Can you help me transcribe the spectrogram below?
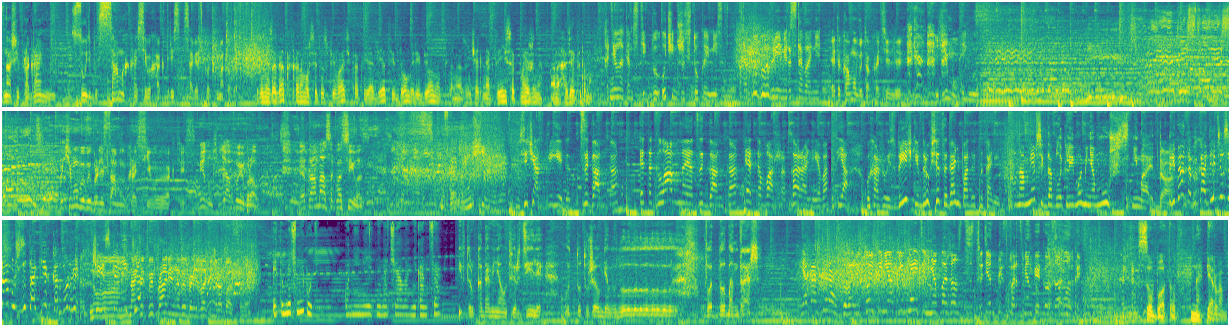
в нашей программе судьбы самых красивых актрис советского кинематографа. Для меня загадка, как она может все это успевать, как и обед, и дом, и ребенок. Она замечательная актриса. Моя жена, она хозяйка дома. Хотела отомстить, был очень жестокая месть. Такое было время расставания Это кому вы так хотели? Ему. ему. Почему вы выбрали самую красивую актрису? Минус, я выбрал. Это она согласилась. Мужчина. Сейчас приедет цыганка. Это главная цыганка. Это ваша королева. Я выхожу из брички, и вдруг все цыгане падают на колени. На мне всегда было клеймо, меня муж снимает. Да. Ребята, выходите замуж за таких, которые Ну, через комитет. значит, вы правильно выбрали Владимира Басова. Это Млечный Путь. Он не имеет ни начала, ни конца. И вдруг, когда меня утвердили, вот тут уже у меня вот был мандраж. Я каждый раз говорю, только не объявляйте меня, пожалуйста, студенткой, спортсменкой, комсомолкой. В субботу на первом.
